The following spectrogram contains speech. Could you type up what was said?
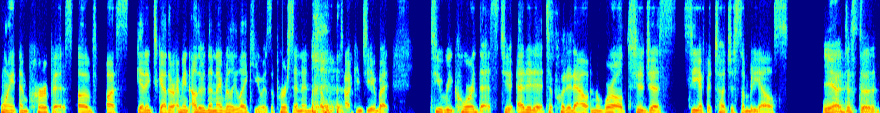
point and purpose of us getting together. I mean, other than I really like you as a person and talking to you, but to record this, to edit it, to put it out in the world, to just see if it touches somebody else. Yeah, just a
